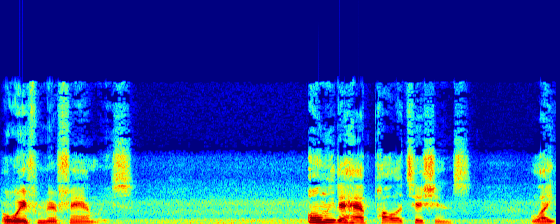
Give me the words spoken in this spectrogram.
away from their families. Only to have politicians like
